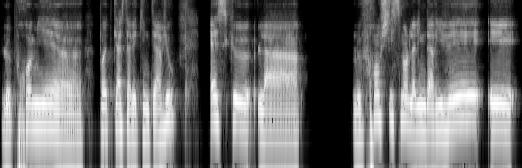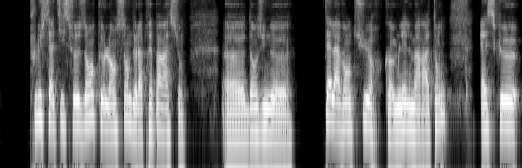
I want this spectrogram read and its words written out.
le premier euh, podcast avec interview, est-ce que le franchissement de la ligne d'arrivée est plus satisfaisant que l'ensemble de la préparation? Euh, dans une telle aventure comme l'est le marathon Est-ce que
